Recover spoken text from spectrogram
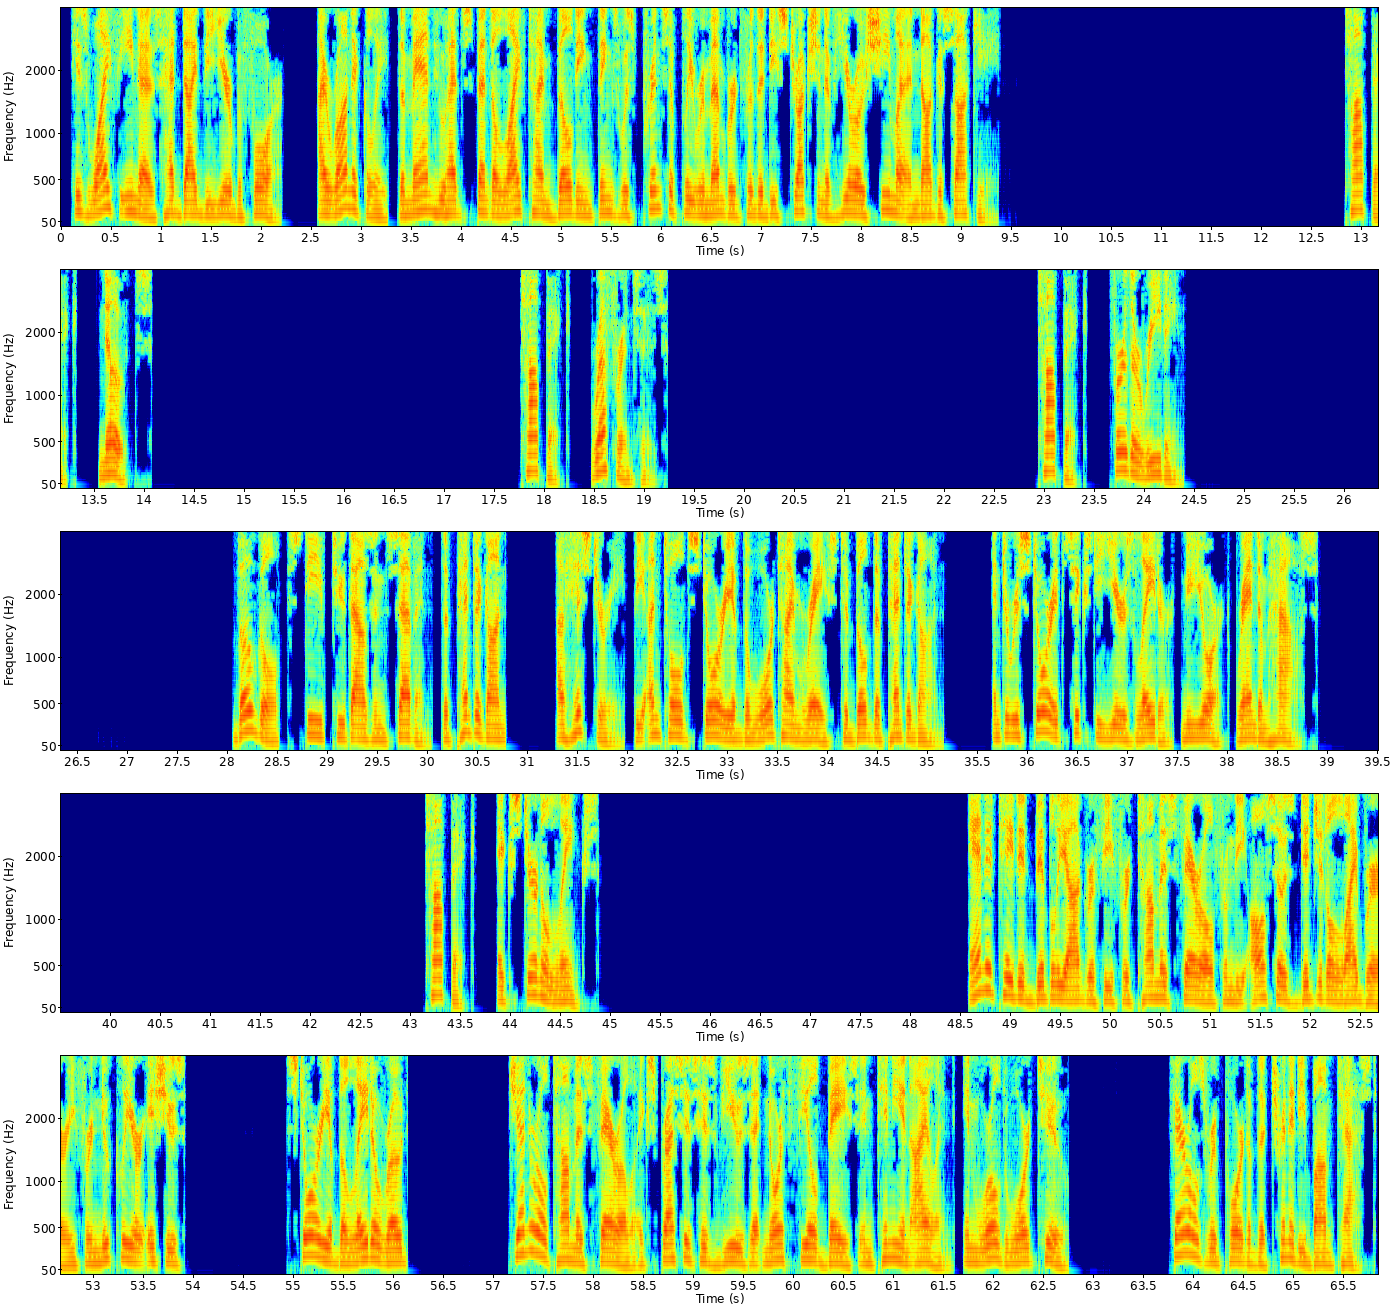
His wife Inez had died the year before. Ironically, the man who had spent a lifetime building things was principally remembered for the destruction of Hiroshima and Nagasaki. Notes References Further reading Vogel, Steve 2007, The Pentagon A History, The Untold Story of the Wartime Race to Build the Pentagon—and to Restore It 60 Years Later, New York, Random House. External links. Annotated bibliography for Thomas Farrell from the Alsos Digital Library for Nuclear Issues. Story of the Ledo Road General Thomas Farrell expresses his views at North Field Base in Tinian Island, in World War II Farrell's report of the Trinity bomb test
